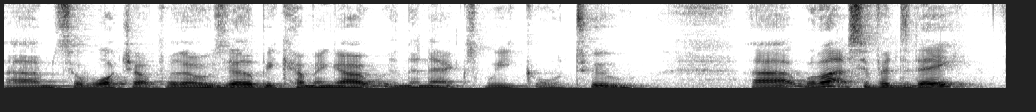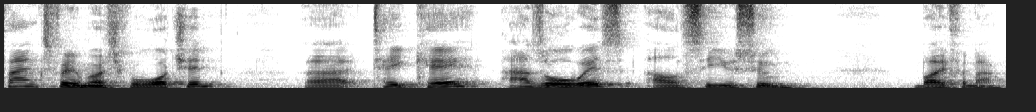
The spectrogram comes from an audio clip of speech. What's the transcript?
Um, so watch out for those. They'll be coming out in the next week or two. Uh, well, that's it for today. Thanks very much for watching. Uh, take care. As always, I'll see you soon. Bye for now.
